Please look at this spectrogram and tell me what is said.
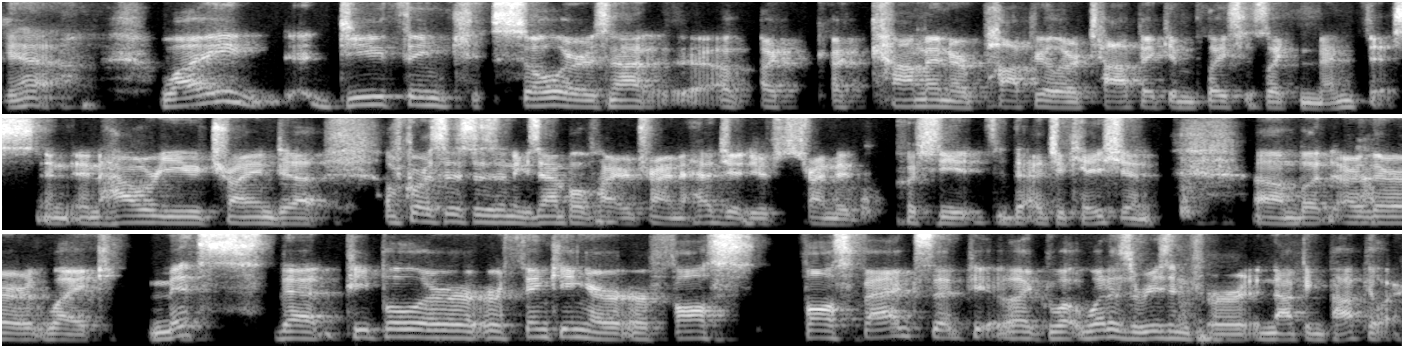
yeah. Why do you think solar is not a, a, a, common or popular topic in places like memphis? And, and how are you trying to of course this is an example of how you're trying to hedge it. You're just trying to push the, the education. Um, but are there like myths that people are, are thinking or, or false false facts that people, like what, what is the reason for it not being popular?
